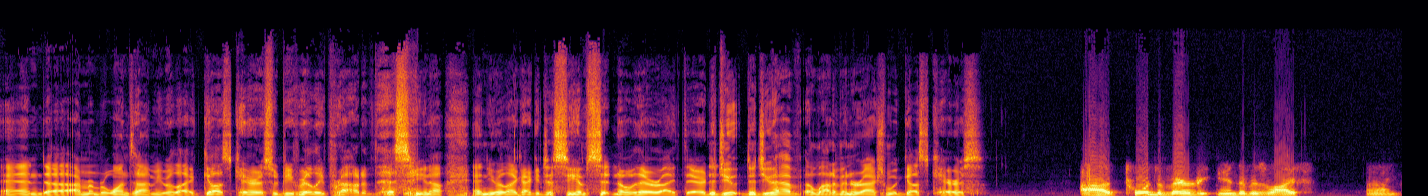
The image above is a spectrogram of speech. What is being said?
And uh, I remember one time you were like, Gus Karras would be really proud of this, you know. And you were like, I could just see him sitting over there right there. Did you did you have a lot of interaction with Gus Karras? Uh, toward the very end of his life, um,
